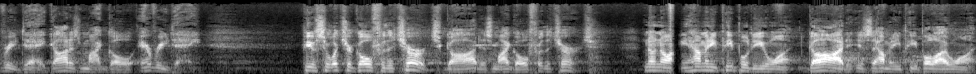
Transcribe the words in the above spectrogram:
every day. God is my goal every day. People say, What's your goal for the church? God is my goal for the church. No, no. I mean, how many people do you want? God is how many people I want.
